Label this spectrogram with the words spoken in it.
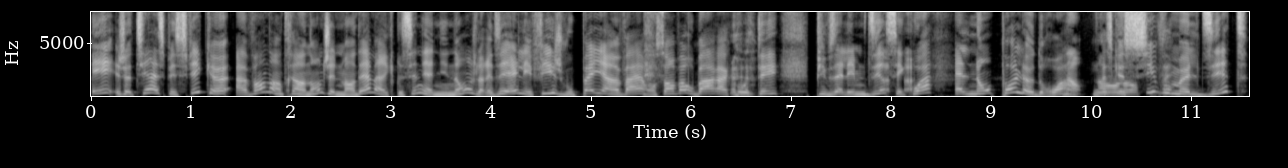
Et je tiens à spécifier que avant d'entrer en onde, j'ai demandé à Marie-Christine et à Ninon, je leur ai dit, hey, les filles, je vous paye un verre, on s'en va au bar à côté, puis vous allez me dire c'est quoi? Elles n'ont pas le droit. Non. Parce Non, que non, si vous vrai. me le dites,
